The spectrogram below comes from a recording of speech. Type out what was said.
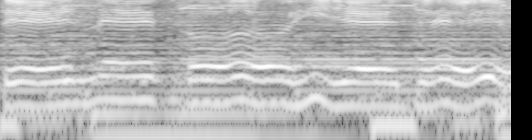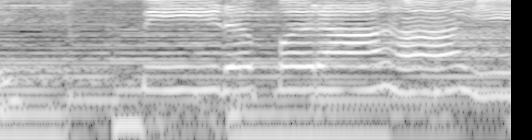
તેને કહીએ જે પીડ પરાઈ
